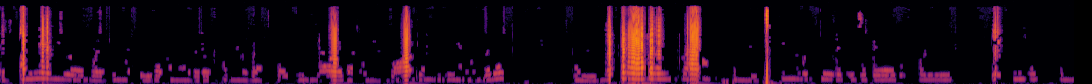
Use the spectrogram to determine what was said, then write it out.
if any of you are working with data analytics on your website, you know that when you log into the analytics, and you look at all those graphs and you see what data is available for you, it can just seem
